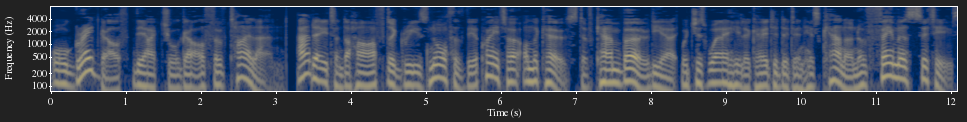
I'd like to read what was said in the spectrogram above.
or Great Gulf, the actual Gulf of Thailand at eight and a half degrees north of the equator on the coast of Cambodia, which is where he located it in his canon of famous cities.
